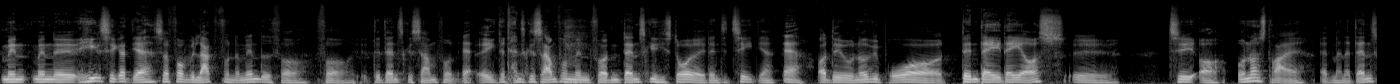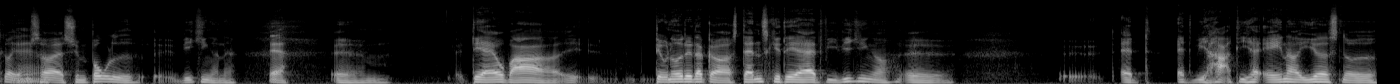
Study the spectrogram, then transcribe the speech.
Men, men øh, helt sikkert ja, så får vi lagt fundamentet for, for det danske samfund. Ja. Ikke det danske samfund, men for den danske historie og identitet, ja. Ja. Og det er jo noget, vi bruger den dag i dag også øh, til at understrege, at man er dansker. Jamen, Ja. så er symbolet øh, vikingerne. Ja. Øhm, det er jo bare... Det er jo noget af det, der gør os danske, det er, at vi er vikinger. Øh, øh, at, at vi har de her aner i os, noget,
